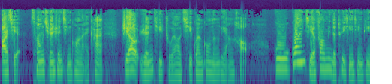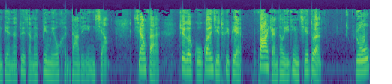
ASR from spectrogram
而且从全身情况来看，只要人体主要器官功能良好。骨关节方面的退行性病变呢，对咱们并没有很大的影响。相反，这个骨关节蜕变发展到一定阶段，如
